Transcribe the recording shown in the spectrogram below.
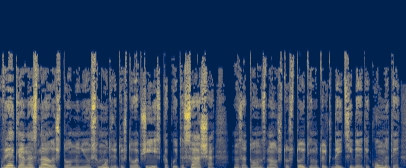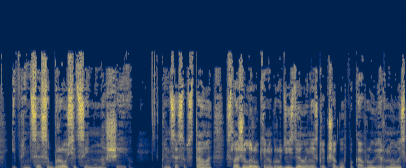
Вряд ли она знала, что он на нее смотрит и что вообще есть какой-то Саша, но зато он знал, что стоит ему только дойти до этой комнаты, и принцесса бросится ему на шею. Принцесса встала, сложила руки на груди, сделала несколько шагов по ковру, вернулась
